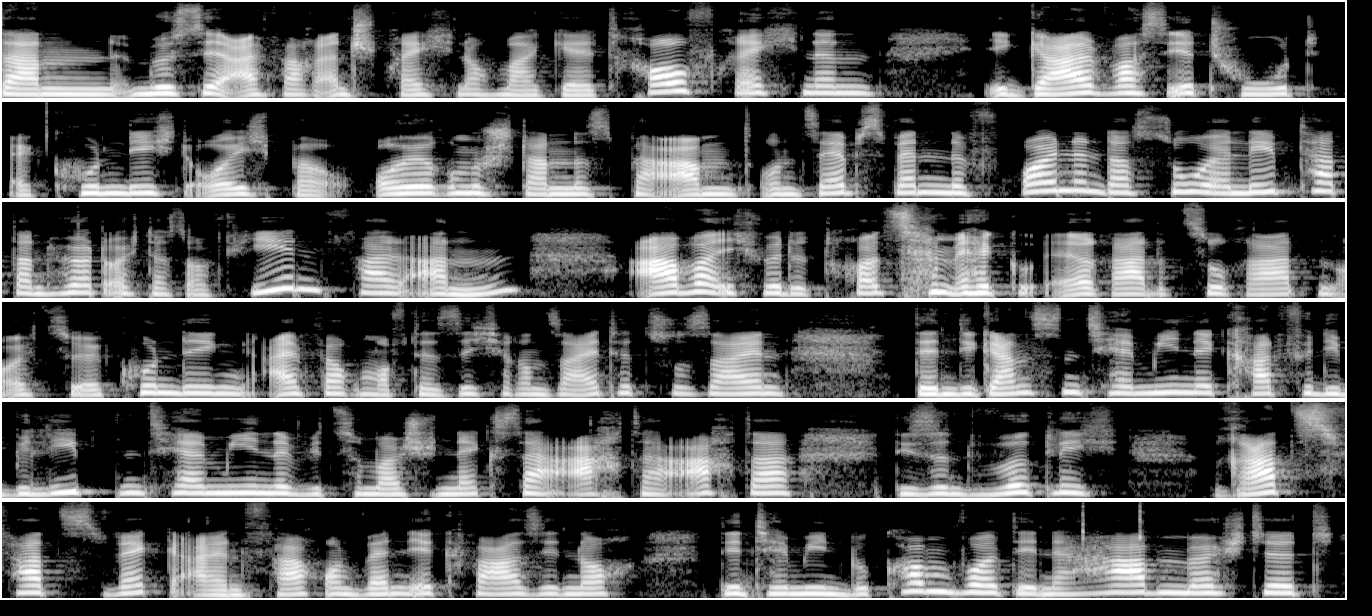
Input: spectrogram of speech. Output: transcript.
dann müsst ihr einfach entsprechend nochmal Geld draufrechnen. Egal was ihr tut, erkundigt euch bei eurem Standesbeamt. Und selbst wenn eine Freundin das so erlebt hat, dann hört euch das auf jeden Fall an. Aber ich würde trotzdem geradezu raten, euch zu erkundigen, einfach um auf der sicheren Seite zu sein. Denn die ganzen Termine, gerade für die beliebten Termine, wie zum Beispiel nächster 8.8., die sind wirklich ratzfatz weg einfach. Und wenn ihr quasi noch den Termin bekommen wollt, den ihr haben möchtet,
